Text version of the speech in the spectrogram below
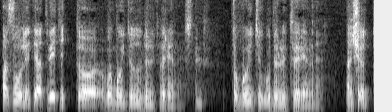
позволите ответить, то вы будете удовлетворены. То будете удовлетворены. Значит,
